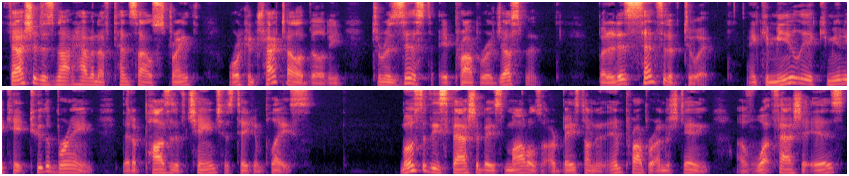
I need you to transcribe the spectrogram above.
Fascia does not have enough tensile strength or contractile ability to resist a proper adjustment, but it is sensitive to it and can immediately communicate to the brain that a positive change has taken place. Most of these fascia based models are based on an improper understanding of what fascia is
